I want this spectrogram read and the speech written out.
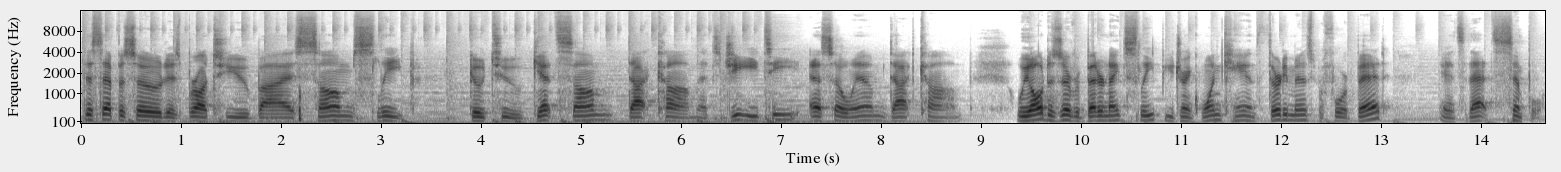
This episode is brought to you by Som Sleep. Go to getsom.com. That's G E T S O M.com. We all deserve a better night's sleep. You drink one can 30 minutes before bed, and it's that simple.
